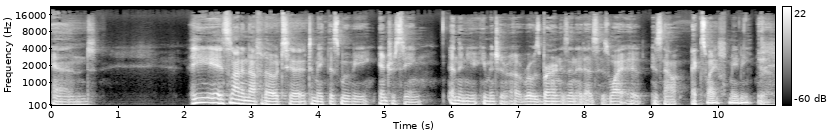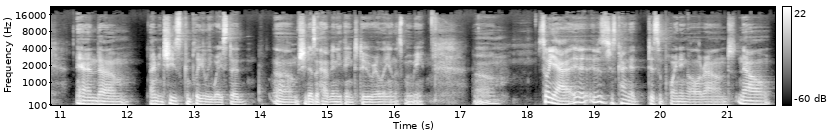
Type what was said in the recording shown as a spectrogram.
and he, it's not enough though to to make this movie interesting. And then you, you mentioned uh, Rose Byrne is in it as his wife, his now ex-wife, maybe. Yeah. And um, I mean, she's completely wasted. Um, she doesn't have anything to do really in this movie. Um, so yeah, it, it was just kind of disappointing all around. Now,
